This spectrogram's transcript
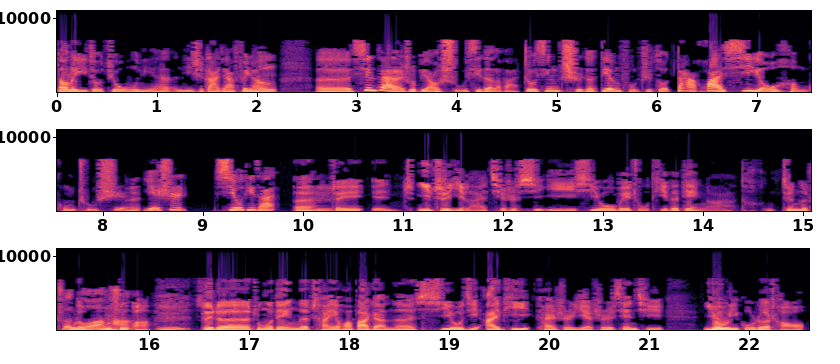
到了一九九五年，你是大家非常，呃，现在来说比较熟悉的了吧？周星驰的颠覆之作《大话西游》横空出世，哎也是西游题材。呃，嗯这呃一直以来，其实西以西游为主题的电影啊，真的出了无数啊。嗯，随着中国电影的产业化发展呢，《西游记》IP 开始也是掀起又一股热潮。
